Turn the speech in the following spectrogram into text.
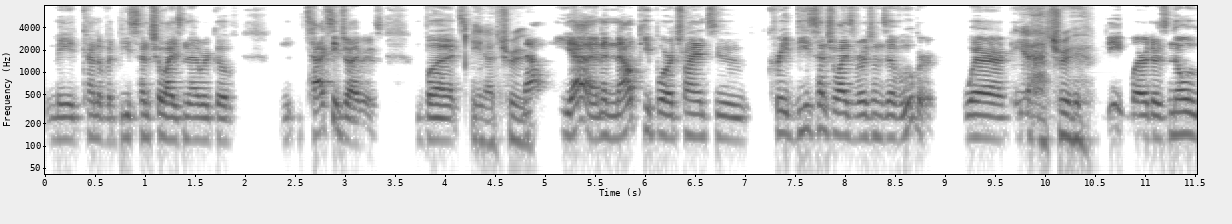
made kind of a decentralized network of taxi drivers. But yeah, true. Now, yeah, and then now people are trying to create decentralized versions of Uber where yeah, true. Where there's no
